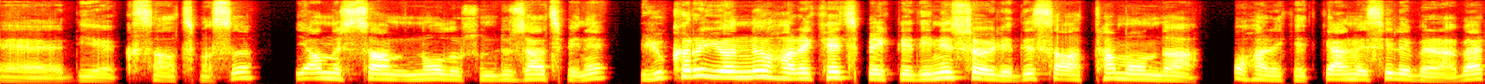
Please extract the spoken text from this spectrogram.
e, diye kısaltması. Yanlışsam ne olursun düzelt beni. Yukarı yönlü hareket beklediğini söyledi. Saat tam 10'da o hareket gelmesiyle beraber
